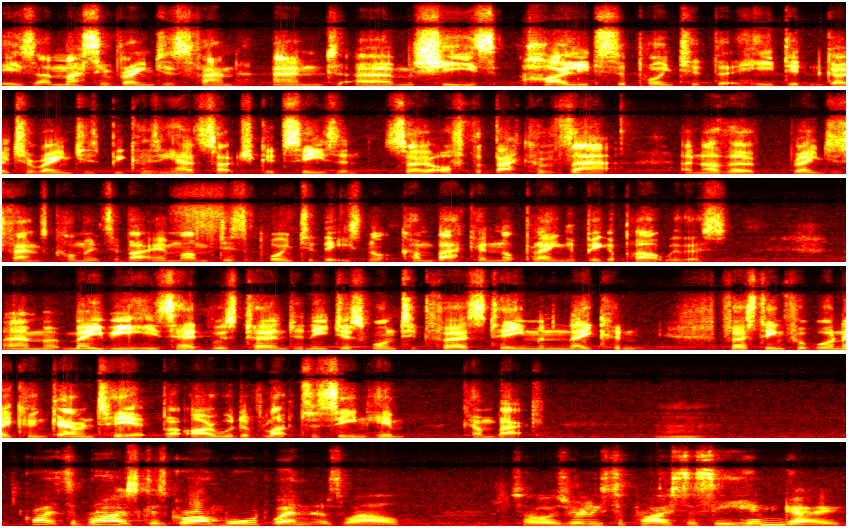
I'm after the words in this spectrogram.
is a massive Rangers fan, and um, she's highly disappointed that he didn't go to Rangers because he had such a good season. So off the back of that, another Rangers fans comments about him. I'm disappointed that he's not come back and not playing a bigger part with us. Um, maybe his head was turned and he just wanted first team and they couldn't first team football and they couldn't guarantee it. But I would have liked to seen him come back. Mm. Quite surprised because Grant Ward went as well, so I was really surprised to see him go.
